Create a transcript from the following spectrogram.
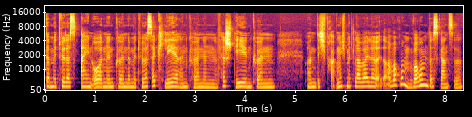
damit wir das einordnen können, damit wir was erklären können, verstehen können. Und ich frage mich mittlerweile, warum? Warum das Ganze?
